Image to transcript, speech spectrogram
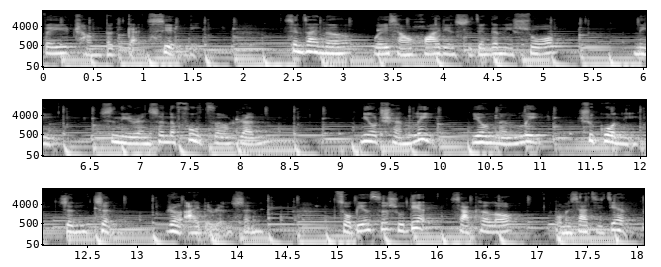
非常的感谢你。现在呢，我也想要花一点时间跟你说，你是你人生的负责人，你有权利也有能力去过你真正热爱的人生。左边私塾店下课喽，我们下集见。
